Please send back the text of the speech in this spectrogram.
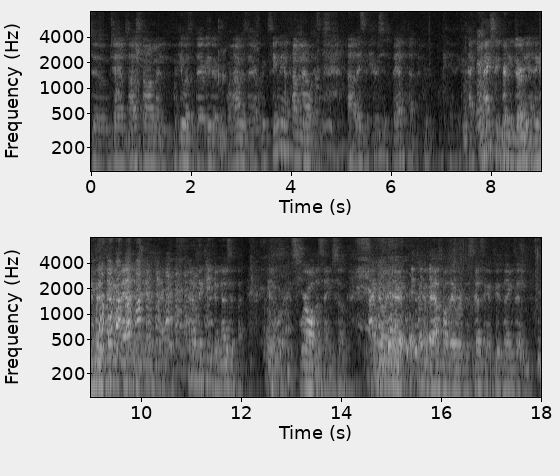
to James ashram, and he wasn't there either when I was there. See, we have commonalities. Uh, they said, here's his bathtub. I, am actually pretty dirty. I think I'm going to take a bath. I don't think he even knows it, but you know, we're, we're all the same. So I go in there, took a bath while they were discussing a few things, and, and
